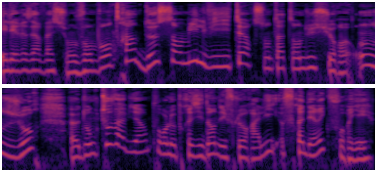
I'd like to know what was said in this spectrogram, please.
et les réservations vont bon train. 200 000 visiteurs sont attendus sur 11 jours. Euh, donc tout va bien pour le président des Floralis, Frédéric Fourier.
